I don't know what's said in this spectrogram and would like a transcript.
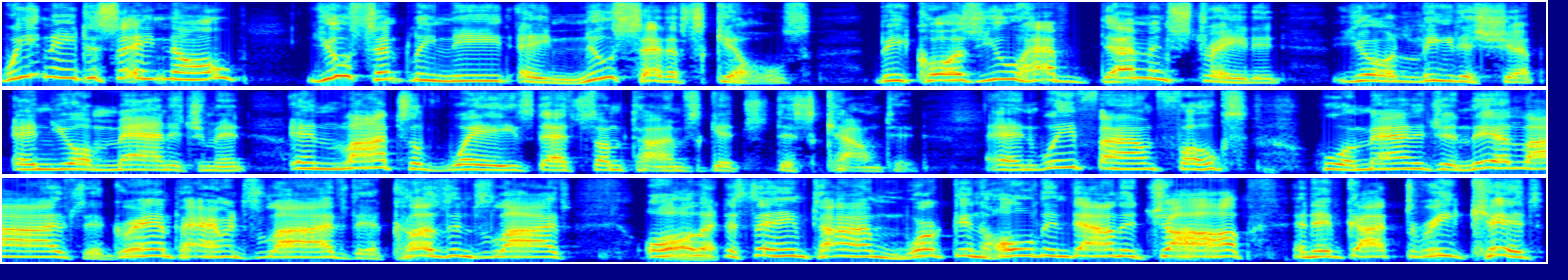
We need to say, no, you simply need a new set of skills because you have demonstrated your leadership and your management in lots of ways that sometimes gets discounted. And we found folks who are managing their lives, their grandparents' lives, their cousins' lives, all at the same time, working, holding down a job, and they've got three kids.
